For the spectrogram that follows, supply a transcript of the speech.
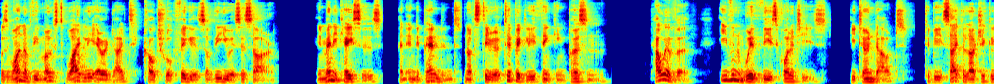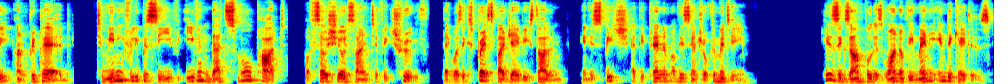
was one of the most widely erudite cultural figures of the USSR, in many cases an independent, not stereotypically thinking person. However, even with these qualities, he turned out to be psychologically unprepared to meaningfully perceive even that small part of socio-scientific truth that was expressed by J.V. Stalin in his speech at the plenum of the Central Committee. His example is one of the many indicators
